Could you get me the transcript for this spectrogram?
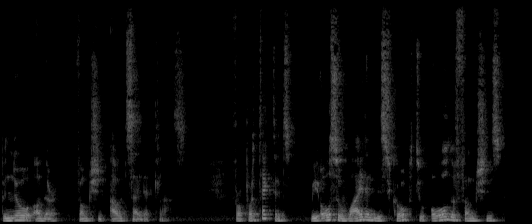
but no other function outside that class. For protected, we also widen the scope to all the functions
